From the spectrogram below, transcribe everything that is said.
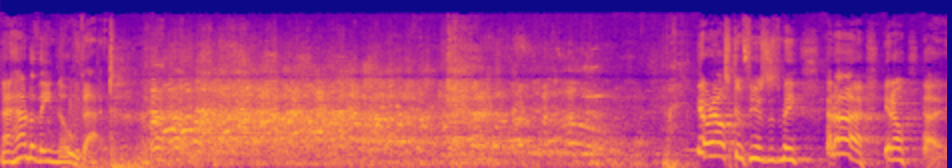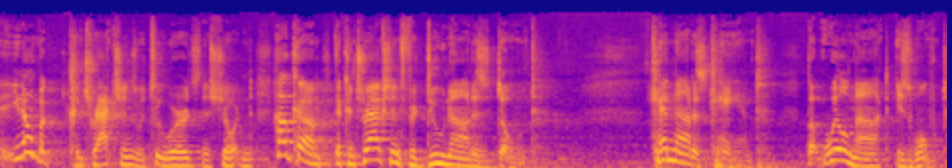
Now, how do they know that? You know what else confuses me? And, uh, you know, uh, you know, but contractions with two words, they're shortened. How come the contractions for do not is don't? Cannot is can't, but will not is won't.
